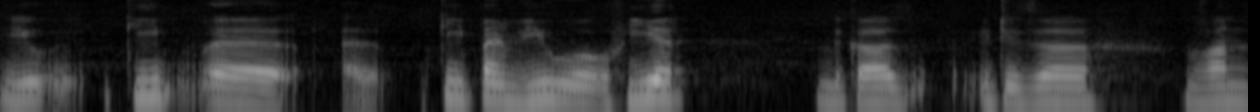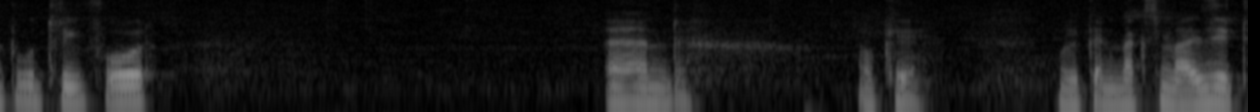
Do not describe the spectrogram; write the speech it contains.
You keep uh, uh, keep and view here because it is a one two three four and okay we can maximize it.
